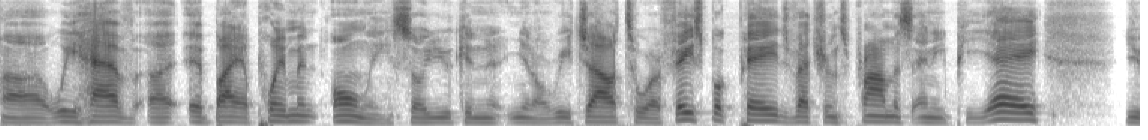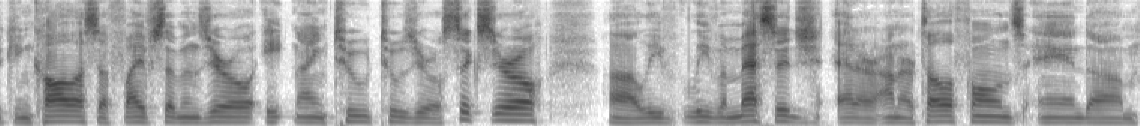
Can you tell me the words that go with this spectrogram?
uh, we have uh, it by appointment only. So you can you know reach out to our Facebook page, Veterans Promise NEPA. You can call us at 570-892-2060. Uh, leave leave a message at our on our telephones and. Um,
